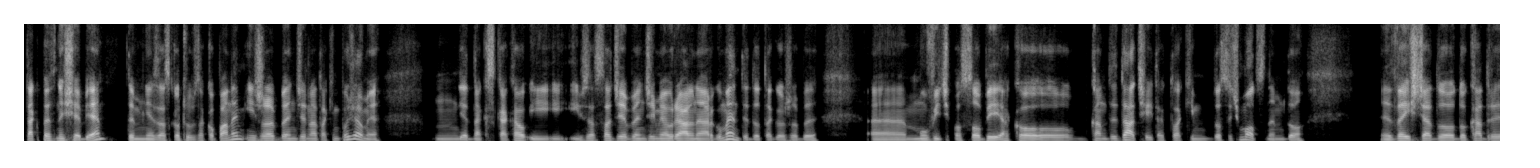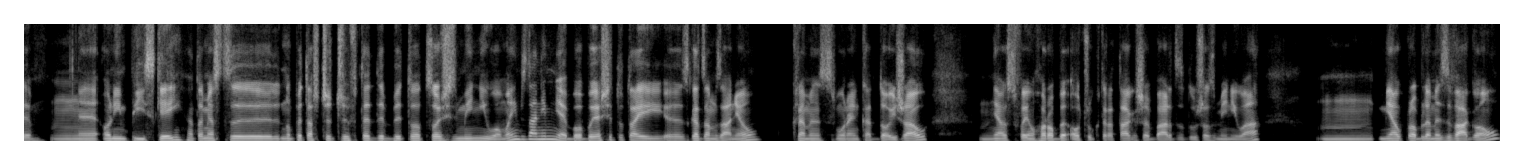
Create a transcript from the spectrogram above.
tak pewny siebie, tym nie zaskoczył Zakopanym i że będzie na takim poziomie mm, jednak skakał i, i w zasadzie będzie miał realne argumenty do tego, żeby e, mówić o sobie jako kandydacie i tak takim dosyć mocnym do wejścia do, do kadry mm, olimpijskiej. Natomiast y, no, pytasz, czy, czy wtedy by to coś zmieniło? Moim zdaniem nie, bo, bo ja się tutaj e, zgadzam za nią. Klemens Murenka dojrzał, miał swoją chorobę oczu, która także bardzo dużo zmieniła. Mm, miał problemy z wagą,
